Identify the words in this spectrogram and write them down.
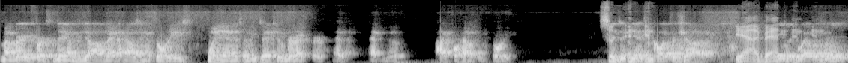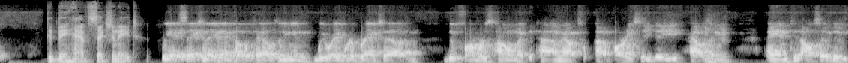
my very first day on the job at a housing authority is went in as an executive director at, at the Pikeville Housing Authority. So it's, and, it's and, a culture shock. Yeah, I bet. And, well did they have Section 8? We had Section 8 and public housing, and we were able to branch out and do farmers home at the time. Now it's uh, RECD housing, mm-hmm. and to also do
